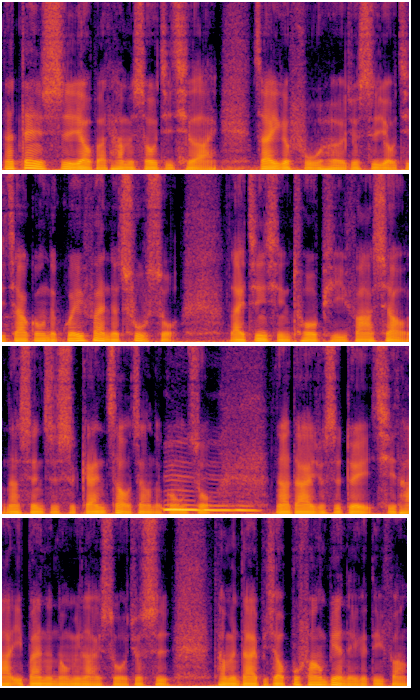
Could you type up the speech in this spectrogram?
那但是要把它们收集起来，在一个符合就是有机加工的规范的处所。来进行脱皮发酵，那甚至是干燥这样的工作，那大概就是对其他一般的农民来说，就是他们大概比较不方便的一个地方。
